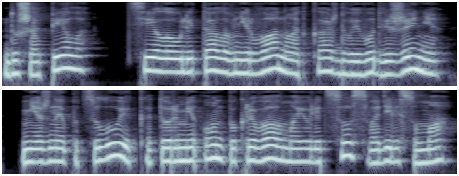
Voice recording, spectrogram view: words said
Душа пела, тело улетало в нирвану от каждого его движения, нежные поцелуи, которыми он покрывал мое лицо, сводили с ума.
